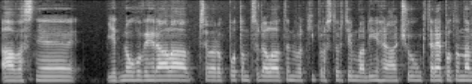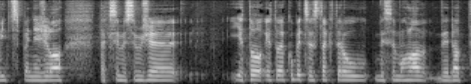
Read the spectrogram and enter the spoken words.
a vlastně jednou ho vyhrála třeba rok potom, co dala ten velký prostor těm mladým hráčům, které potom navíc peněžila, tak si myslím, že je to, je to jakoby cesta, kterou by se mohla vydat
